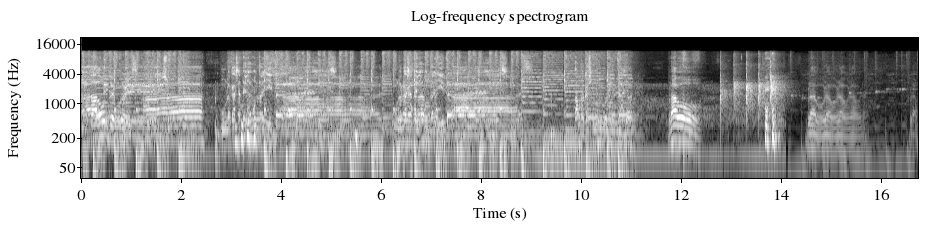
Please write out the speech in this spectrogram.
¿A dónde pues? A una casa en la montañita. Una casa en la montañita. A una casa muy bonita. Bravo. Bravo, bravo, bravo, bravo, bravo.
